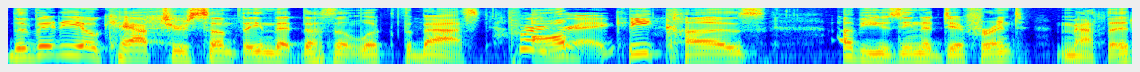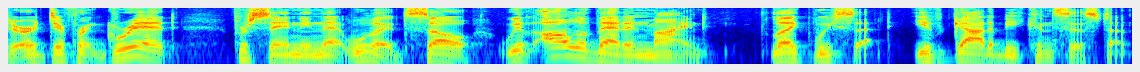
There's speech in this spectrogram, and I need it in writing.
the video captures something that doesn't look the best. Poor all Greg. because of using a different method or a different grit for sanding that wood. So, with all of that in mind, like we said, you've got to be consistent.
